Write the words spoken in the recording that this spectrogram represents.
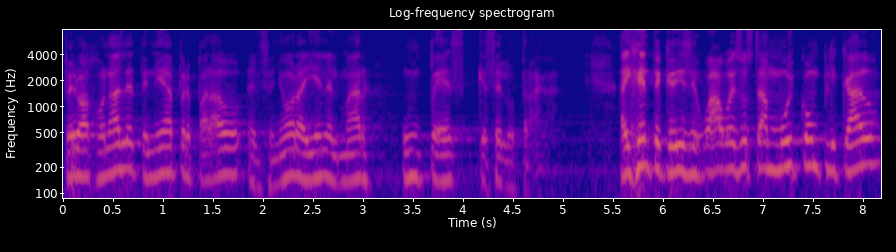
pero a Jonás le tenía preparado el Señor ahí en el mar un pez que se lo traga. Hay gente que dice, wow, eso está muy complicado.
